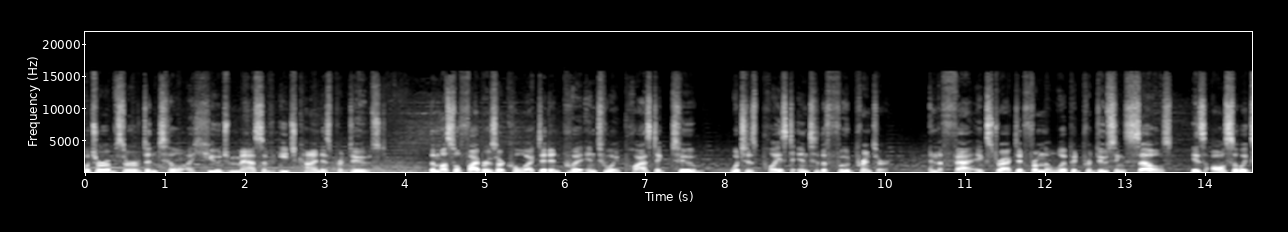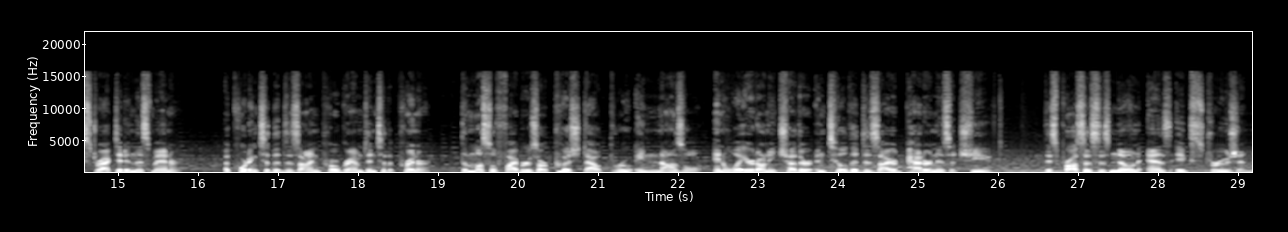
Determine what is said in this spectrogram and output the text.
which are observed until a huge mass of each kind is produced. The muscle fibers are collected and put into a plastic tube which is placed into the food printer, and the fat extracted from the lipid-producing cells is also extracted in this manner. According to the design programmed into the printer, the muscle fibers are pushed out through a nozzle and layered on each other until the desired pattern is achieved. This process is known as extrusion.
